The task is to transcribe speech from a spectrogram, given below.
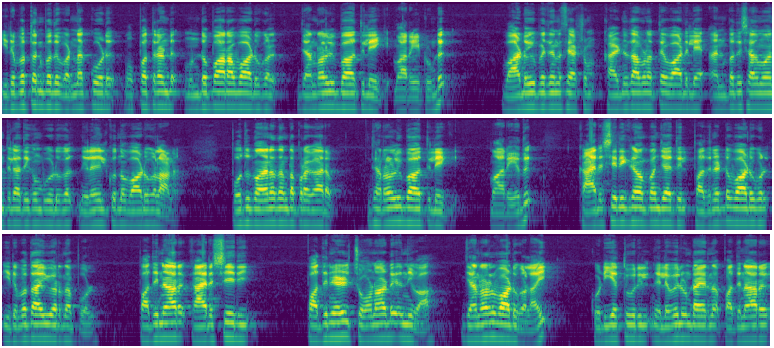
ഇരുപത്തൊൻപത് വെണ്ണക്കോട് മുപ്പത്തിരണ്ട് മുണ്ടുപാറ വാർഡുകൾ ജനറൽ വിഭാഗത്തിലേക്ക് മാറിയിട്ടുണ്ട്. വാർഡ് വിഭജന ശേഷം കഴിഞ്ഞ തവണത്തെ വാർഡിലെ അൻപത് ശതമാനത്തിലധികം വീടുകൾ നിലനിൽക്കുന്ന വാർഡുകളാണ് പൊതുമാനദണ്ഡ പ്രകാരം ജനറൽ വിഭാഗത്തിലേക്ക് മാറിയത്. കാരശ്ശേരി ഗ്രാമപഞ്ചായത്തിൽ പതിനെട്ട് വാർഡുകൾ ഇരുപതായി ഉയർന്നപ്പോൾ പതിനാറ് കാരശ്ശേരി പതിനേഴ് ചോണാട് എന്നിവ ജനറൽ വാർഡുകളായി. കൊടിയത്തൂരിൽ നിലവിലുണ്ടായിരുന്ന പതിനാറ്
